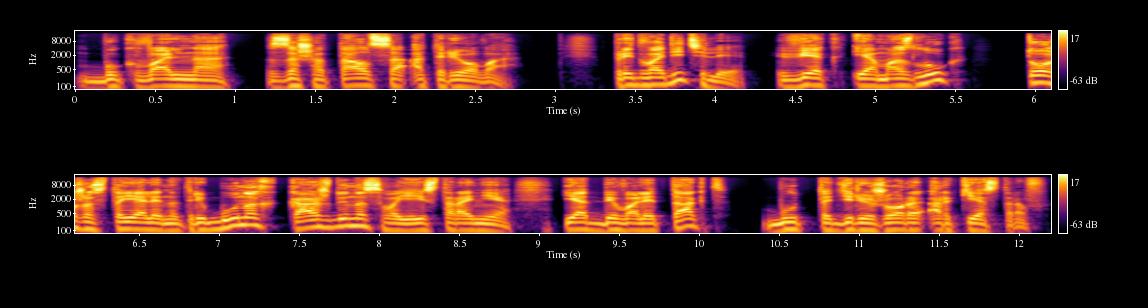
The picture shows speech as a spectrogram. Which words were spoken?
буквально зашатался от рева. Предводители, Век и Амазлук, тоже стояли на трибунах, каждый на своей стороне, и отбивали такт, будто дирижеры оркестров.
